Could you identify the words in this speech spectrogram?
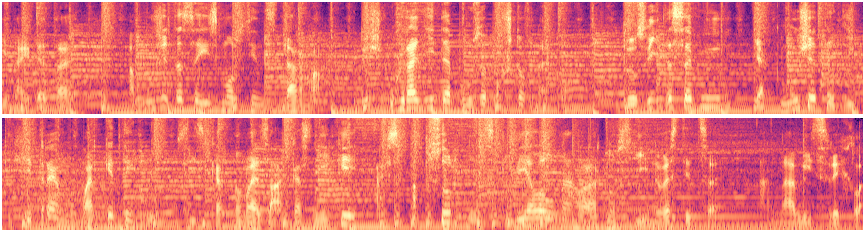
ji najdete a můžete se jí zmocnit zdarma, když uhradíte pouze poštovné. Dozvíte se v ní, jak můžete díky chytrému marketingu získat nové zákazníky až s absurdně skvělou návratností investice a navíc rychle.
